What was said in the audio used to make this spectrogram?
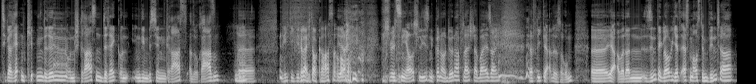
Zigarettenkippen drin und Straßendreck und irgendwie ein bisschen Gras, also Rasen. Äh, richtig wieder. Vielleicht auch Gras, aber Ja, ich will es nicht ausschließen, können auch Dönerfleisch dabei sein. Da fliegt ja alles rum. Äh, ja, aber dann sind wir, glaube ich, jetzt erstmal aus dem Winter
